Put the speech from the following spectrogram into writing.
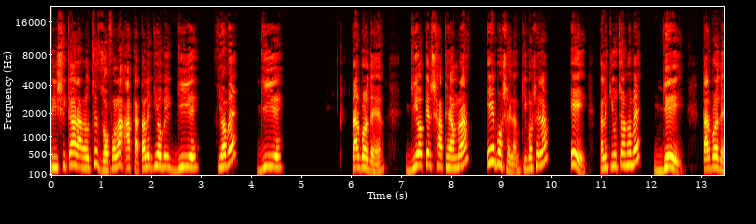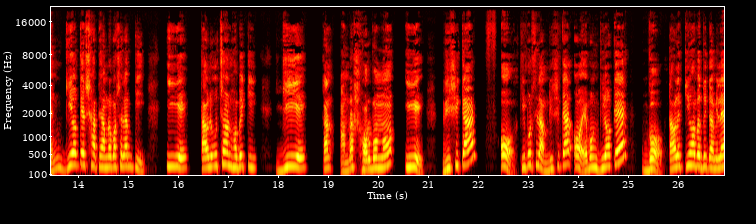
ঋষিকার আর হচ্ছে জফলা আকার তাহলে কি হবে? গিয়ে। কি হবে? গিয়ে। তারপরে দেখেন, গিয়কের সাথে আমরা এ বসাইলাম। কি বসাইলাম? এ। তাহলে কি উচ্চারণ হবে? গে। তারপরে দেন গিয়কের সাথে আমরা বসাইলাম কি? ইয়ে। তাহলে উচ্চারণ হবে কি? গিয়ে। কারণ আমরা সর্বর্ণ ইয়ে ঋষিকার অ কি পড়ছিলাম ঋষিকার অ এবং গিয়কের গ। তাহলে কি হবে দুইটা মিলে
